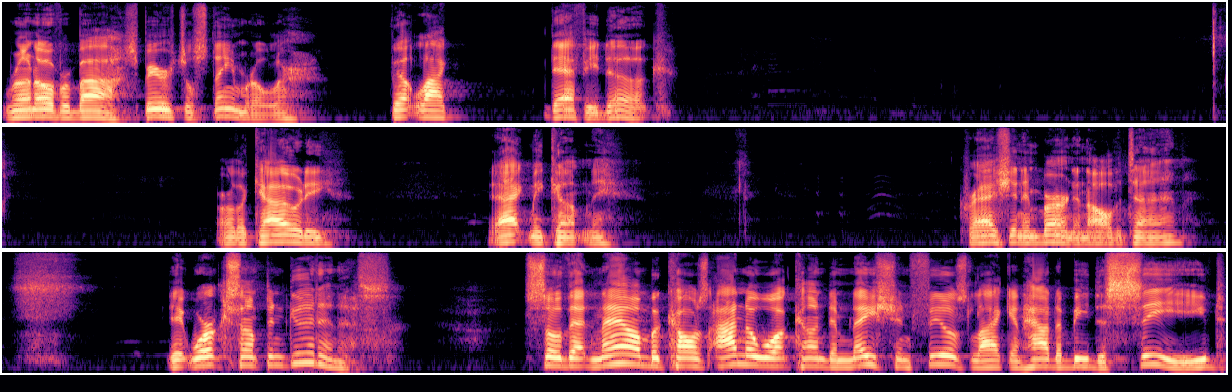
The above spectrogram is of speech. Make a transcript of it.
run over by a spiritual steamroller, felt like Daffy Duck, or the Coyote the Acme Company crashing and burning all the time. It works something good in us. So that now, because I know what condemnation feels like and how to be deceived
